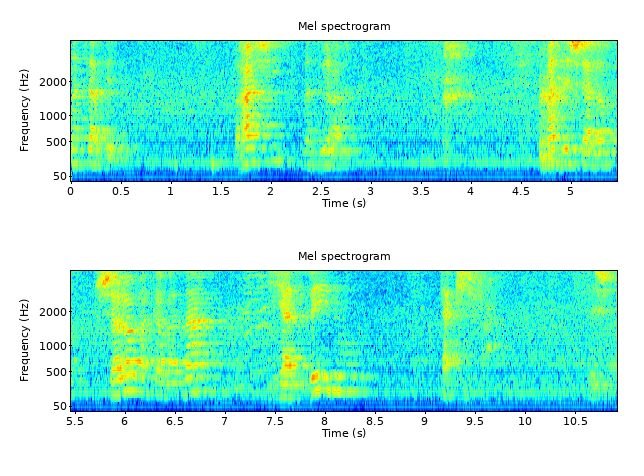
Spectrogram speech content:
מצב ביניים. רש"י מסביר אחר. מה זה שלום? שלום הכוונה ידינו תקיפה. זה שלום.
